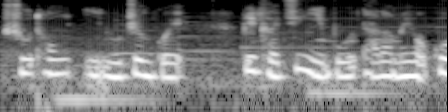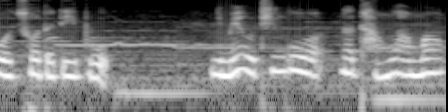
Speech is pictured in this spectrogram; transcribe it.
疏通，引入正轨，便可进一步达到没有过错的地步。你没有听过那螳螂吗？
